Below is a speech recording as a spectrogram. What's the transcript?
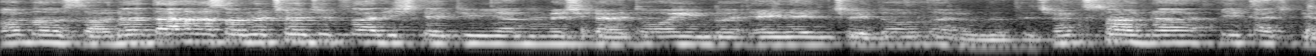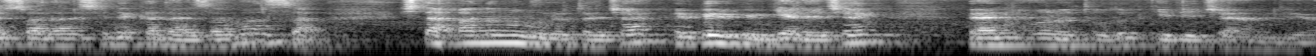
Ondan sonra daha sonra çocuklar işte dünyanın meşgaleti, oyundu, eğlenceydi onlar unutacak. Sonra birkaç gün sonra ne kadar zamansa işte hanımı unutacak ve bir gün gelecek ben unutulup gideceğim diyor.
